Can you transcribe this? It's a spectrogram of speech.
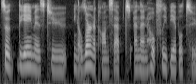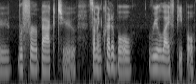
So the aim is to you know learn a concept and then hopefully be able to refer back to some incredible real life people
